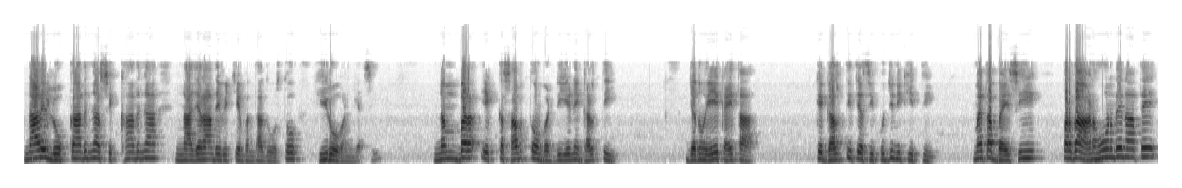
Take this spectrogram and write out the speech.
ਨਾਲੇ ਲੋਕਾਂ ਦੀਆਂ ਸਿੱਖਾਂ ਦੀਆਂ ਨਜ਼ਰਾਂ ਦੇ ਵਿੱਚ ਇਹ ਬੰਦਾ ਦੋਸਤੋ ਹੀਰੋ ਬਣ ਗਿਆ ਸੀ। ਨੰਬਰ 1 ਸਭ ਤੋਂ ਵੱਡੀ ਇਹਨੇ ਗਲਤੀ, ਜਦੋਂ ਇਹ ਕਹਿਤਾ ਕਿ ਗਲਤੀ ਤੇ ਅਸੀਂ ਕੁਝ ਨਹੀਂ ਕੀਤੀ, ਮੈਂ ਤਾਂ ਵੈਸੀ ਪ੍ਰਧਾਨ ਹੋਣ ਦੇ ਨਾਤੇ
